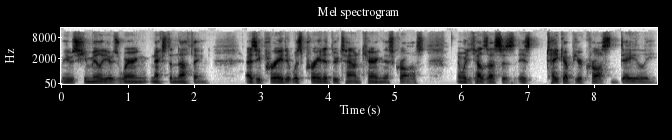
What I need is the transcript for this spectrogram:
he was humiliated. He was wearing next to nothing as he paraded was paraded through town carrying this cross. And what he tells us is is take up your cross daily.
